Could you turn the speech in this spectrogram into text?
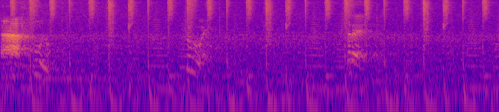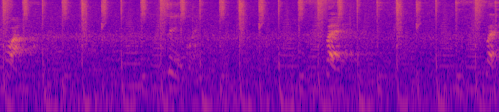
Ah, 1 2 3 4 5 6 7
